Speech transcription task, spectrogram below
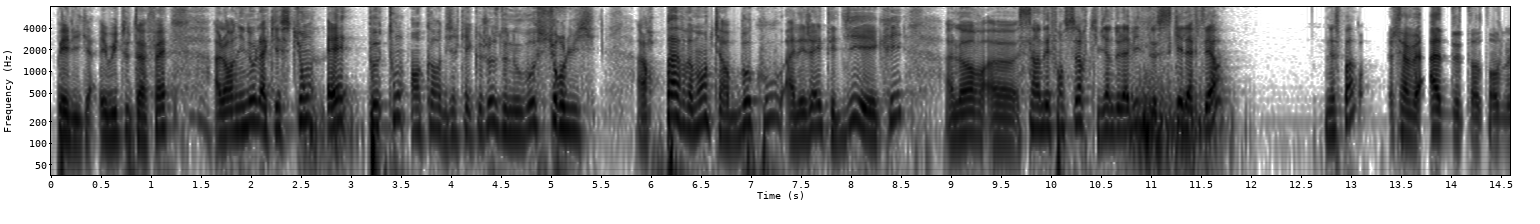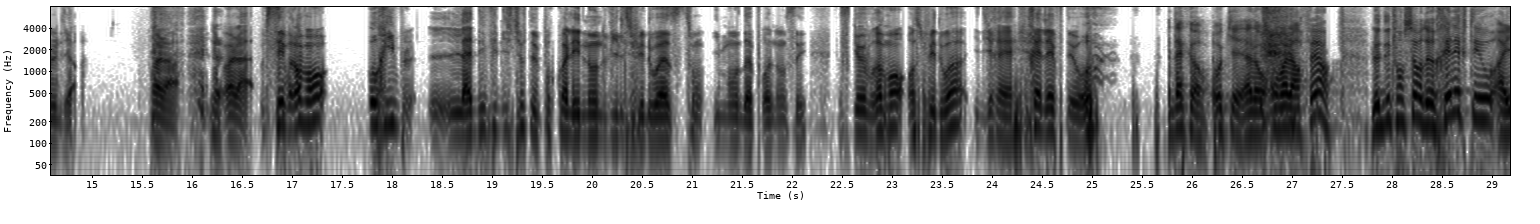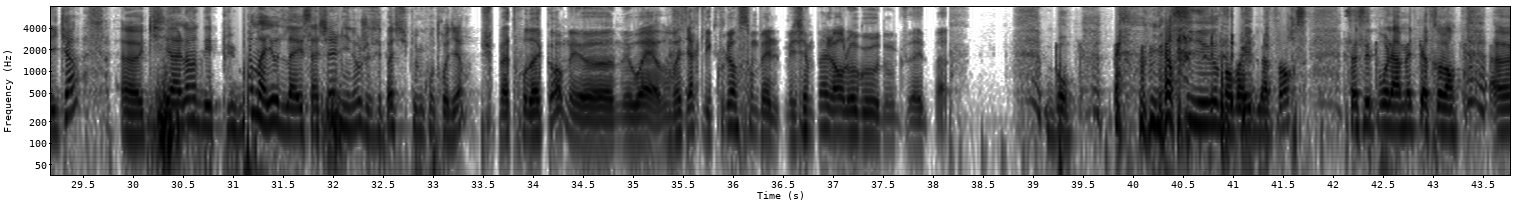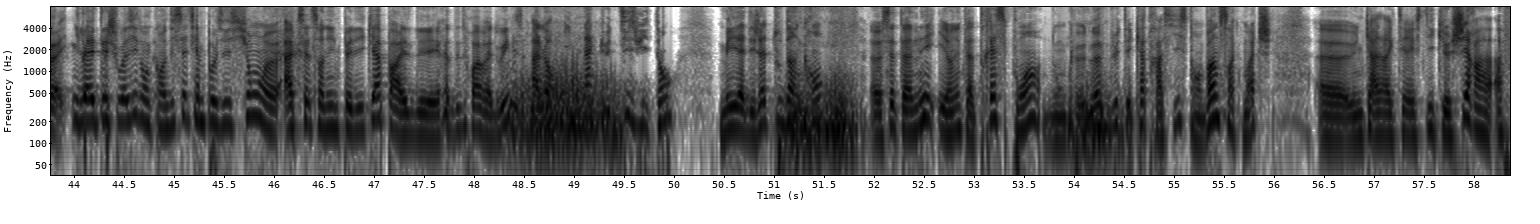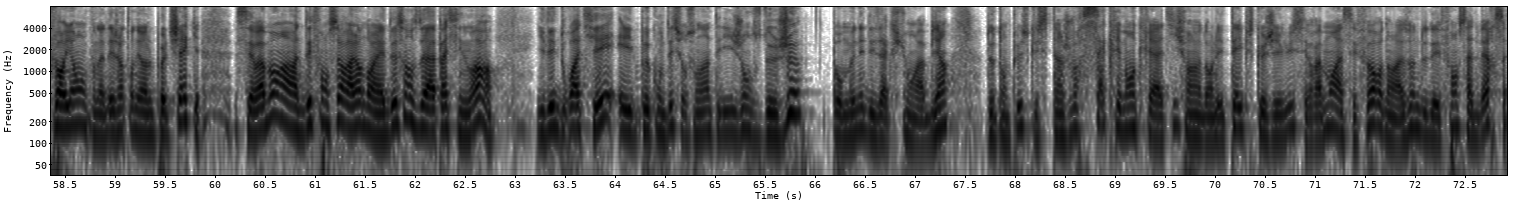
Pelika. Et oui, tout à fait. Alors Nino, la question est, peut-on encore dire quelque chose de nouveau sur lui? Alors pas vraiment, car beaucoup a déjà été dit et écrit. Alors euh, c'est un défenseur qui vient de la ville de Skellefteå, n'est-ce pas? J'avais hâte de t'entendre le dire. Voilà, voilà. C'est vraiment horrible la définition de pourquoi les noms de villes suédoises sont immondes à prononcer. Parce que vraiment, en suédois, il dirait Skellefteå. D'accord, ok, alors on va la refaire. Le défenseur de Skellefteå Aika, euh, qui a l'un des plus beaux maillots de la SHL, Nino, je sais pas si tu peux me contredire. Je suis pas trop d'accord, mais, euh, mais ouais, on va dire que les couleurs sont belles. Mais j'aime pas leur logo, donc ça aide pas. Bon, merci Nino de m'envoyer de la force. Ça c'est pour les 1m80. Euh, il a été choisi donc en 17ème position, euh, Axel Sandin Pelika par les Red Detroit Red Wings. Alors il n'a que 18 ans, mais il a déjà tout d'un grand. Euh, cette année, il en est à 13 points, donc euh, 9 buts et 4 assists en 25 matchs. Une caractéristique chère à, à Florian, qu'on a déjà entendu dans le podcheck. C'est vraiment un défenseur allant dans les deux sens de la patinoire. Il est droitier et il peut compter sur son intelligence de jeu pour mener des actions à bien, d'autant plus que c'est un joueur sacrément créatif. hein. Dans les tapes que j'ai vus, c'est vraiment assez fort dans la zone de défense adverse.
